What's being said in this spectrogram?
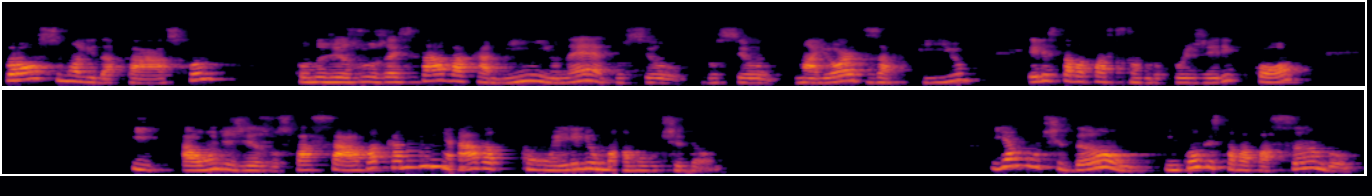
próximo ali da Páscoa, quando Jesus já estava a caminho, né, do seu do seu maior desafio, ele estava passando por Jericó e aonde Jesus passava, caminhava com ele uma multidão. E a multidão, enquanto estava passando,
